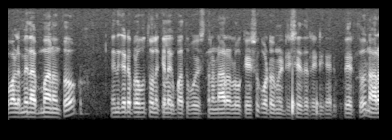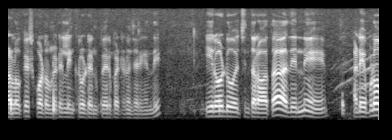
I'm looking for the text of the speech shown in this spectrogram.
వాళ్ళ మీద అభిమానంతో ఎందుకంటే ప్రభుత్వంలో కీలక పాత్ర పోషిస్తున్న నారా లోకేష్ కోటమిరెడ్డి శ్రీధర్ రెడ్డి గారి పేరుతో నారా లోకేష్ కోటమిరెడ్డి లింక్ రోడ్ అని పేరు పెట్టడం జరిగింది. ఈ రోడ్డు వచ్చిన తర్వాత దీన్ని అంటే ఎప్పుడో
